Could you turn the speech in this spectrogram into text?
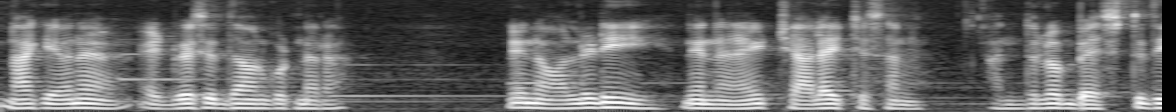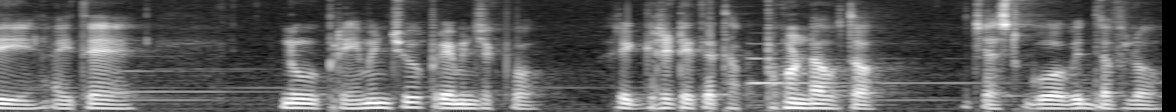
నాకేమైనా అడ్వైస్ ఇద్దాం అనుకుంటున్నారా? నేను ఆల్రెడీ నేను నైట్ చాలా ఇచ్చేసాను. అందులో బెస్ట్ది అయితే నువ్వు ప్రేమించు ప్రేమించకపో. రిగ్రెట్ అయితే తప్పకుండా అవుతావు. Just go with the flow.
